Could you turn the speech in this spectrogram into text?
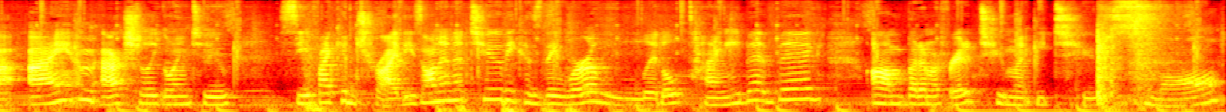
Yeah, I am actually going to see if I can try these on in a two because they were a little tiny bit big, um, but I'm afraid a two might be too small.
